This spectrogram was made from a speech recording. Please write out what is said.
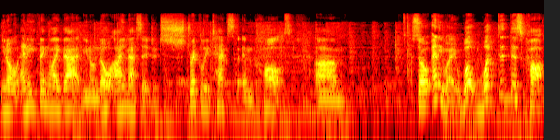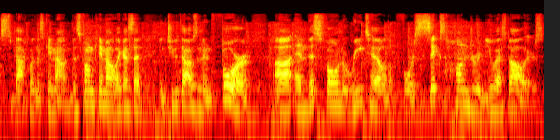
you know, anything like that. You know, no iMessage. It's strictly text and calls. Um, so anyway, what what did this cost back when this came out? This phone came out, like I said, in 2004. Uh, and this phone retailed for 600 US dollars.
